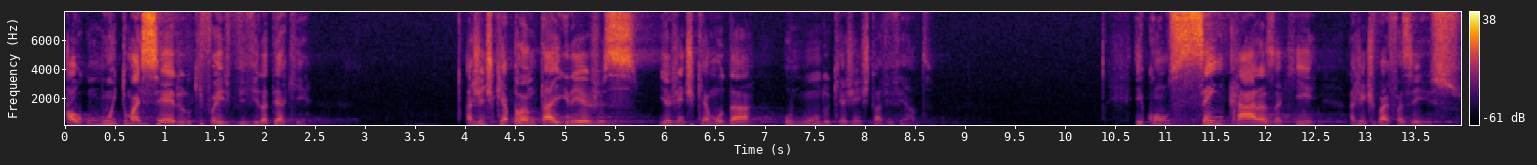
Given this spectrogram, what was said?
algo muito mais sério do que foi vivido até aqui. A gente quer plantar igrejas e a gente quer mudar o mundo que a gente está vivendo. E com 100 caras aqui, a gente vai fazer isso.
